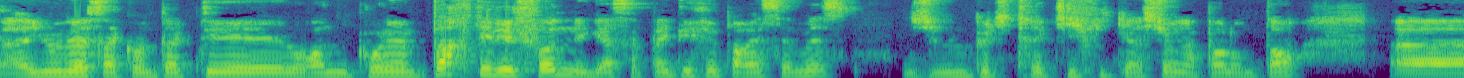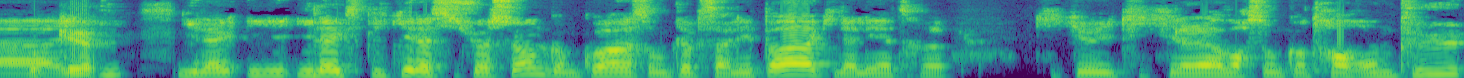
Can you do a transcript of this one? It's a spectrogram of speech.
euh, Younes a contacté Laurent Nicolin par téléphone, les gars. Ça n'a pas été fait par SMS. J'ai eu une petite rectification il y a pas longtemps. Euh, il, il a il, il a expliqué la situation, comme quoi son club ça allait pas, qu'il allait être qu'il allait avoir son contrat rompu,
